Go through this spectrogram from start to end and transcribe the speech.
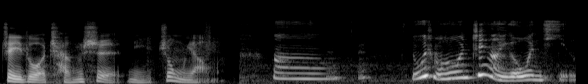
这座城市你重要吗？嗯，你为什么会问这样一个问题呢？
